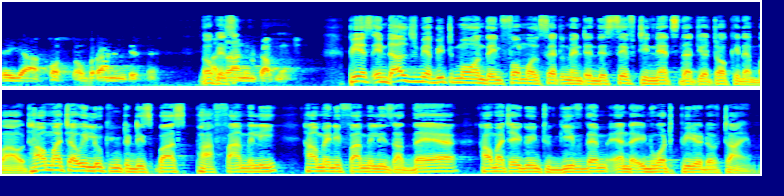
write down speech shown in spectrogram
the uh, cost of running business okay, and running so government. PS, indulge me a bit more on the informal settlement and the safety nets that you're talking about. How much are we looking to disburse per family? How many families are there? How much are you going to give them, and in what period of time?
